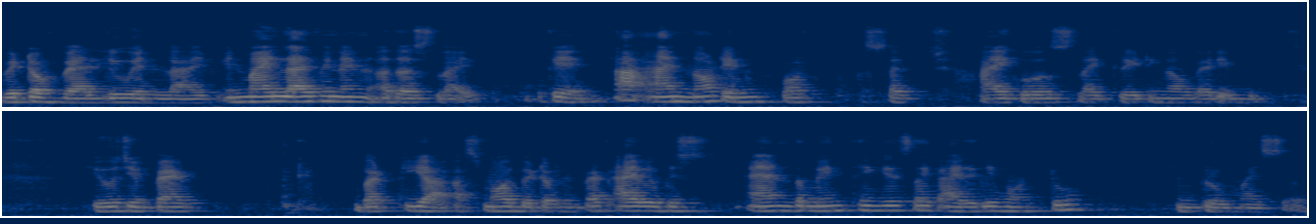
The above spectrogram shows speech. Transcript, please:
bit of value in life in my life in, in others life. Okay I, i'm not aiming for such high goals like creating a very huge impact but yeah a small bit of impact. I will be and the main thing is like i really want to improve myself.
